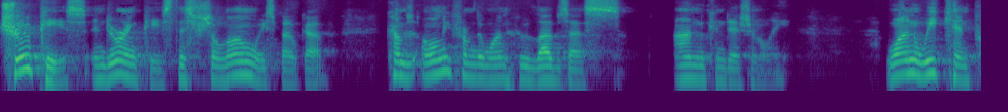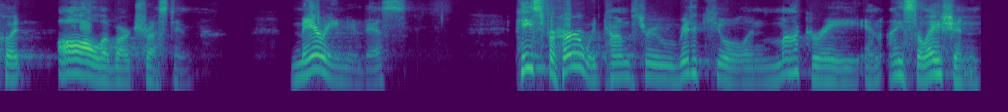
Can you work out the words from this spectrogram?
True peace, enduring peace, this shalom we spoke of, comes only from the one who loves us unconditionally, one we can put all of our trust in. Mary knew this. Peace for her would come through ridicule and mockery and isolation.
